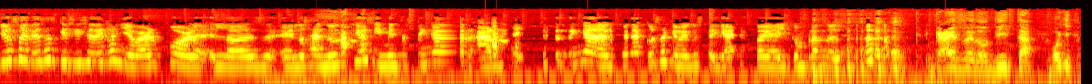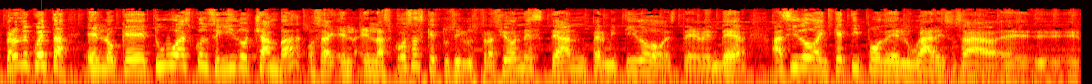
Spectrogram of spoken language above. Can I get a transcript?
yo soy de esas que sí se dejan llevar por los, eh, los anuncios y mientras tengan arte, mientras tengan alguna cosa que me guste, ya estoy ahí comprando. Caes redondita. Oye, pero haz de cuenta, en lo que tú has conseguido chamba, o sea, en, en las cosas que tus ilustraciones te han permitido este, vender, ¿ha sido en qué tipo de lugares? O sea, eh, eh, eh,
